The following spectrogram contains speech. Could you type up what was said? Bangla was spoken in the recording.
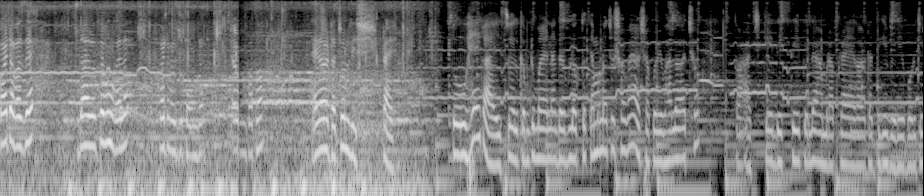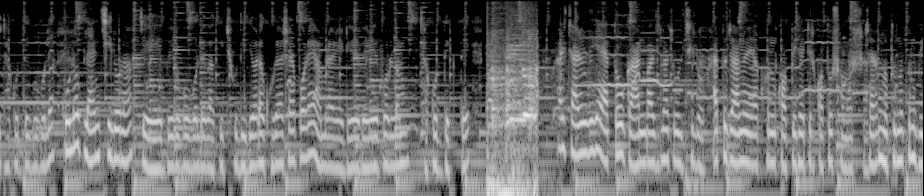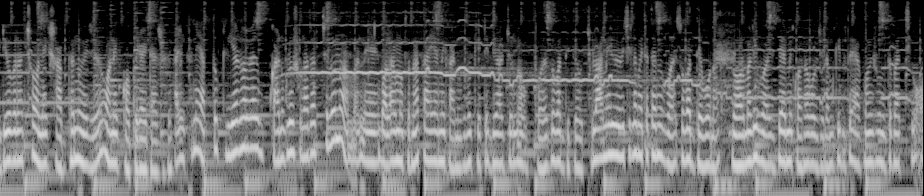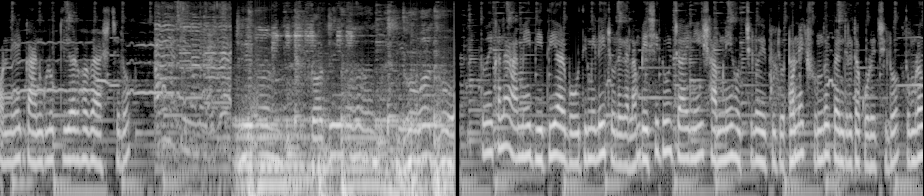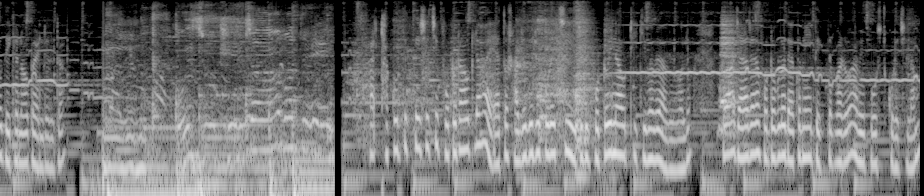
কয়টা বাজে? দাদা তো মোবাইলে কয়টা বাজে টাইমটা কত এগারোটা চল্লিশ প্রায়। তো hey guys welcome to my another blog তো কেমন আছো সবাই? আশা করি ভালো আছো। তো আজকে দেখতেই পেলে আমরা প্রায় এগারোটার দিকে বেরিয়ে পড়েছি ঠাকুর দেখব বলে। কোনো প্ল্যান ছিল না যে বেরোবো বলে বা কিছু। দিদি ওরা ঘুরে আসার পরে আমরা রেডি হয়ে বেরিয়ে পড়লাম ঠাকুর দেখতে। আর চারিদিকে এত গান বাজনা চলছিল। এত জানোই এখন কপিরাইটের কত সমস্যা। যারা নতুন নতুন ভিডিও বানাচ্ছে অনেক সাবধান হয়ে যায় অনেক কপিরাইট আসবে। আর এখানে এত ক্লিয়ার ভাবে গানগুলো শোনা যাচ্ছিল না মানে বলার মতো না, তাই আমি গানগুলো কেটে দেওয়ার জন্য ভয়েস ওভার দিতে হচ্ছিল। আমি ভেবেছিলাম এটাতে আমি ভয়েস ওভার দেবো না। নর্মালি ভয়েস দিয়ে আমি কথা বলছিলাম, কিন্তু এখন শুনতে পাচ্ছি অনেক গানগুলো ক্লিয়ার ভাবে আসছিল। তো এখানে আমি দিদি আর বৌদি মিলেই চলে গেলাম। বেশি দূর যাইনি, সামনেই হচ্ছিল এই পুজোটা। অনেক সুন্দর প্যান্ডেলটা করেছিল। তোমরাও দেখে নাও প্যান্ডেলটা। আর ঠাকুর দেখতে এসেছি, ফটোটা উঠলে হয়? এত সাজুগুজু করেছি, যদি ফটোই না উঠি কীভাবে হবে বলো? তো যারা যারা ফটোগুলো দেখো নিয়ে দেখতে পারো, আমি পোস্ট করেছিলাম।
